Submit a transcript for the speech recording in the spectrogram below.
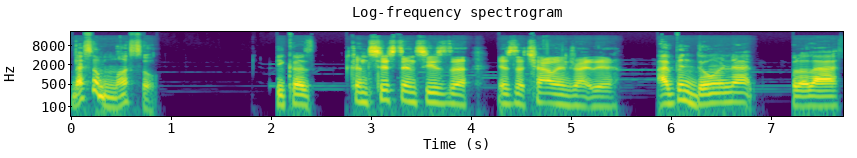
That's a muscle. Because Consistency is the is the challenge right there. I've been doing that for the last,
